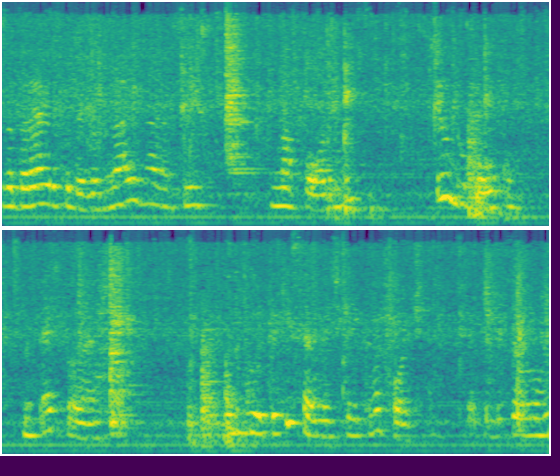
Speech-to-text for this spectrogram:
Забираю туди, вибираю зараз їх на форму і в духовку на 5 хвилин. От будуть такі сердечки, як ви хочете. Я тобі замовлю.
